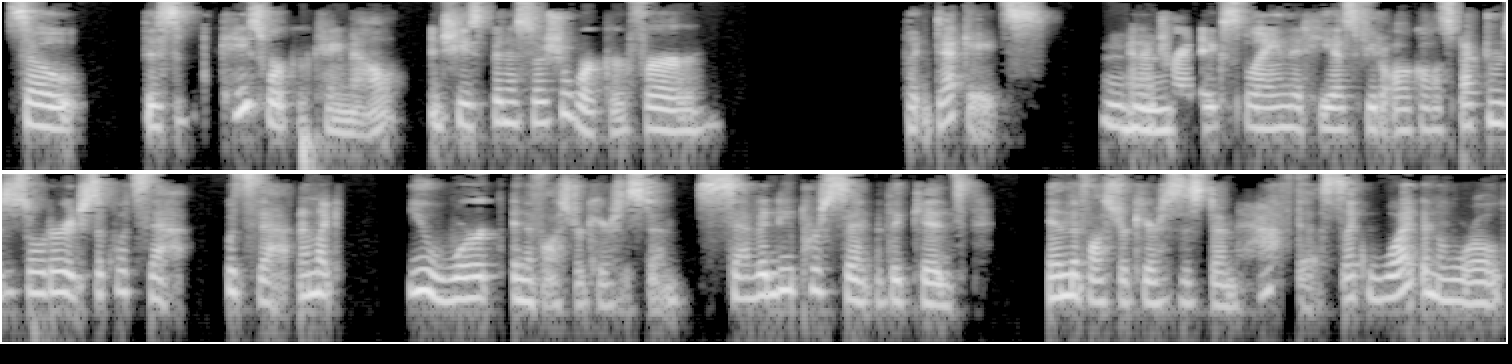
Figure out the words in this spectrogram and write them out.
So this caseworker came out and she's been a social worker for like decades. Mm-hmm. And I'm trying to explain that he has fetal alcohol spectrum disorder. And she's like, what's that? What's that? And I'm like, you work in the foster care system. 70% of the kids in the foster care system have this. Like, what in the world?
